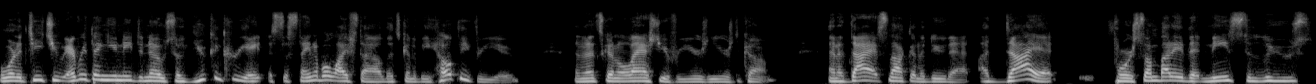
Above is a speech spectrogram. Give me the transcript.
I want to teach you everything you need to know so you can create a sustainable lifestyle that's going to be healthy for you and that's going to last you for years and years to come. And a diet's not going to do that. A diet for somebody that needs to lose,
